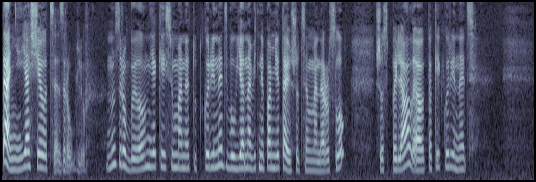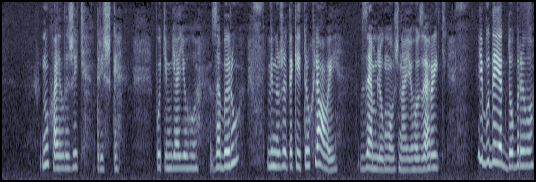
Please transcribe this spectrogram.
Та ні, я ще оце зроблю. Ну, зробила. Он якийсь у мене тут корінець був. Я навіть не пам'ятаю, що це в мене росло, що спиляли, а от такий корінець. Ну, хай лежить трішки. Потім я його заберу. Він уже такий трухлявий. В землю можна його зарити. І буде як добриво.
